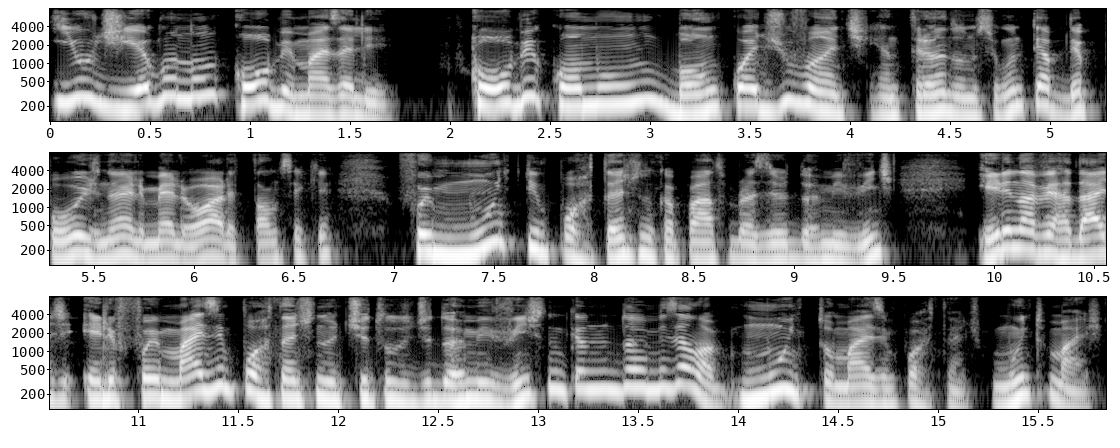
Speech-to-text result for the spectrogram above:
e o Diego não coube mais ali coube como um bom coadjuvante, entrando no segundo tempo. Depois, né? Ele melhora e tal, não sei o quê. Foi muito importante no Campeonato Brasileiro de 2020. Ele, na verdade, ele foi mais importante no título de 2020 do que no 2019. Muito mais importante, muito mais.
